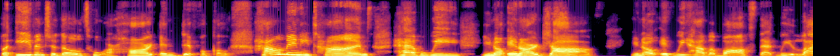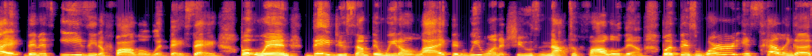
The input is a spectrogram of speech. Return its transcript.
but even to those who are hard and difficult. How many times have we, you know, in our jobs, you know, if we have a boss that we like, then it's easy to follow what they say. But when they do something we don't like, then we want to choose not to follow them. But this word is telling us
